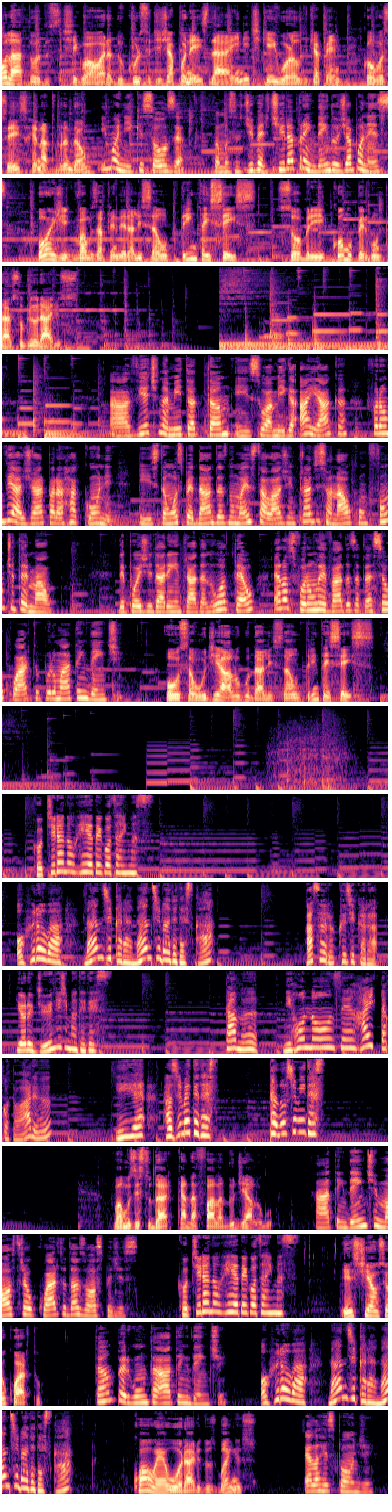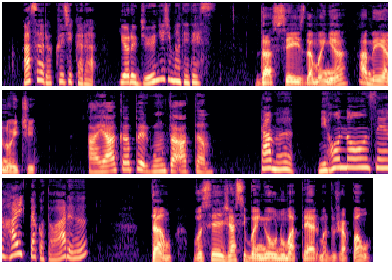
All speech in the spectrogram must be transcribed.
Olá a todos! Chegou a hora do curso de japonês da NHK World Japan. Com vocês, Renato Brandão. E Monique Souza. Vamos nos divertir aprendendo japonês. Hoje vamos aprender a lição 36 sobre como perguntar sobre horários. A vietnamita Tam e sua amiga Ayaka foram viajar para Hakone e estão hospedadas numa estalagem tradicional com fonte termal. Depois de darem entrada no hotel, elas foram levadas até seu quarto por uma atendente. Ouçam o diálogo da lição 36. こちらの部屋でございますお風呂は何時から何時までですか朝6時から夜12時までですタム、日本の温泉入ったことある いいえ、初めてです。楽しみです。 Vamos estudar cada fala do diálogo. A atendente mostra o quarto das hóspedes. こちらの部屋でございます Este é o seu quarto. Tam pergunta à atendente. お風呂は何時から何時までですか Qual é o horário dos banhos? Ela responde. 朝6時から夜12時までです Das seis da manhã à meia-noite. Ayaka pergunta a Tam. タム、日本の温泉入ったことある Tam, você já se banhou numa terma do Japão?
